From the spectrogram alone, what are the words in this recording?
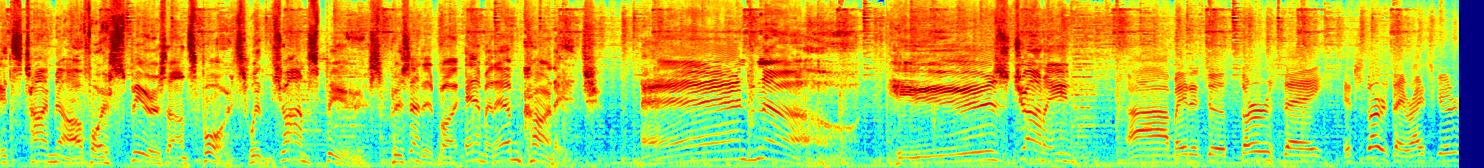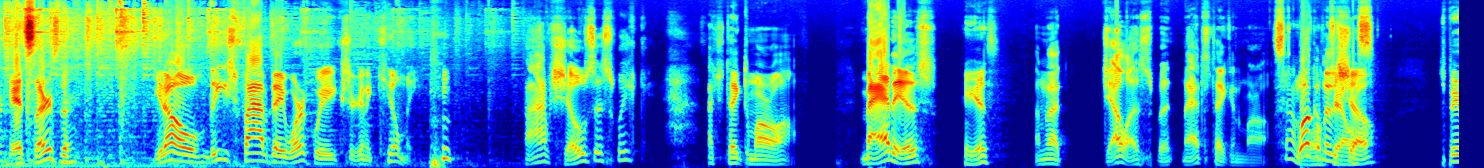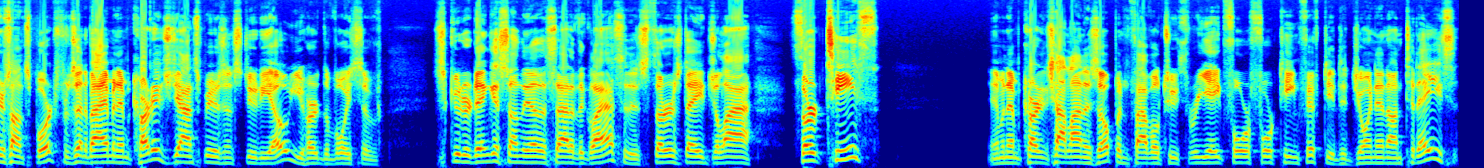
It's time now for Spears on Sports with John Spears, presented by M&M Cartage. And now, here's Johnny. I made it to Thursday. It's Thursday, right, Scooter? It's Thursday. You know, these five day work weeks are going to kill me. Five shows this week? I should take tomorrow off. Matt is. He is. I'm not jealous, but Matt's taking tomorrow. Sound Welcome to the jealous. show. Spears on Sports, presented by M&M Cartage. John Spears in studio. You heard the voice of Scooter Dingus on the other side of the glass. It is Thursday, July 13th. M&M Cartage Hotline is open, 502-384-1450 to join in on today's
